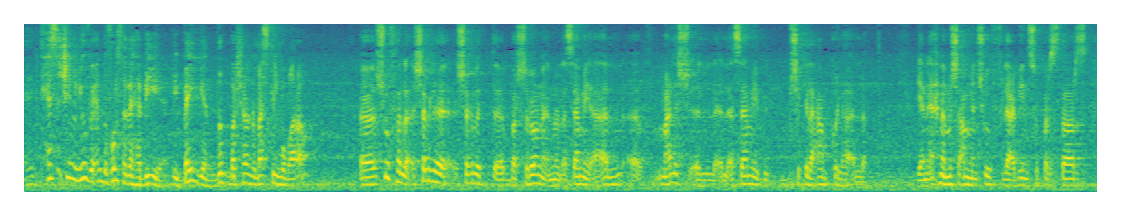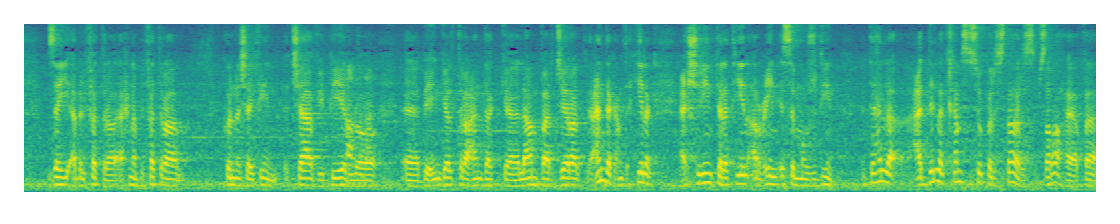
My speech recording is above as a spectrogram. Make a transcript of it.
يعني بتحسش إنه اليوفي عنده فرصة ذهبية يبين ضد برشلونة ماسك المباراه آه، شوف هلا شغلة شغلة برشلونة إنه الأسامي أقل آه، معلش ال- الأسامي بشكل عام كلها قلت. يعني إحنا مش عم نشوف لاعبين super stars زي قبل فترة. إحنا بفترة كنا شايفين تشافي آه، بيرلو. آه، بإنجلترا عندك آه، لامبارد جيرارد. عندك عم تحكي لك 20 30 40 اسم موجودين. أنت هلا عدل لك خمسة super stars بصراحة. ف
